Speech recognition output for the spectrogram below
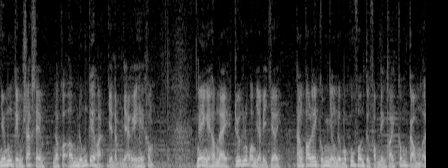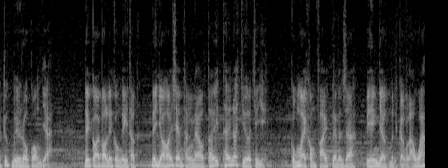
Như muốn kiểm soát xem Nó có ốm đúng kế hoạch về nằm nhà nghỉ hay không ngay ngày hôm nay, trước lúc ông già bị chơi, thằng Pauli cũng nhận được một cú phone từ phòng điện thoại công cộng ở trước bureau của ông già. Để coi Pauli có nghĩ thật, để dò hỏi xem thằng nào tới thế nó chưa chứ gì. Cũng may không phải Clemenza, vì hiện giờ mình cần lão quá.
